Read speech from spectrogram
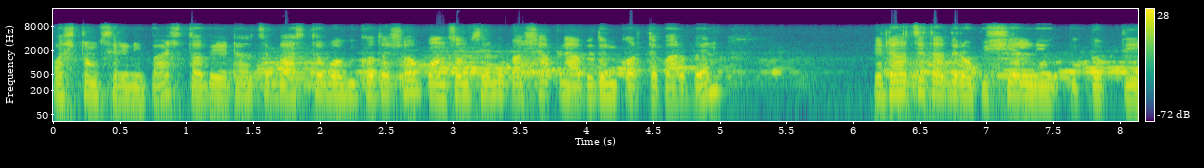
অষ্টম শ্রেণি পাস তবে এটা হচ্ছে বাস্তব অভিজ্ঞতা সহ পঞ্চম শ্রেণি পাশে আপনি আবেদন করতে পারবেন। এটা হচ্ছে তাদের অফিসিয়াল নিয়োগ বিজ্ঞপ্তি।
